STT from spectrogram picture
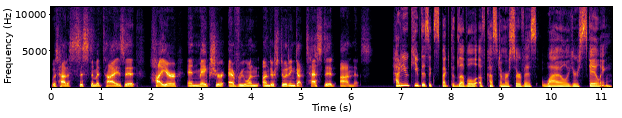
was how to systematize it hire and make sure everyone understood and got tested on this how do you keep this expected level of customer service while you're scaling?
